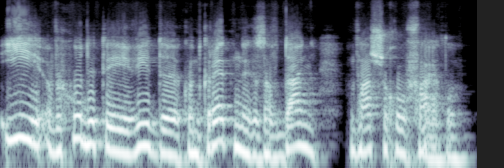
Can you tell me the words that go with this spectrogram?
і виходити від конкретних завдань вашого файлу.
